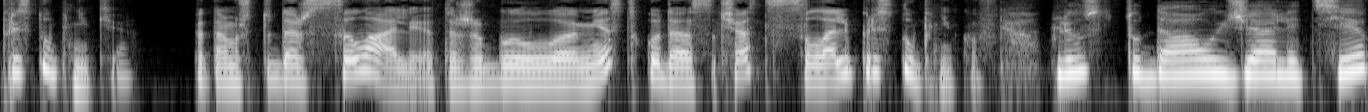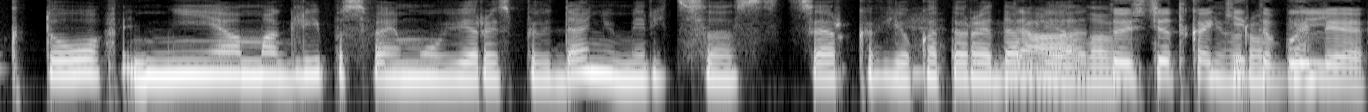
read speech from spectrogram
преступники. Потому что туда же ссылали. Это же было место, куда часто ссылали преступников. Плюс туда уезжали те, кто не могли по своему вероисповеданию мириться с церковью, которая давляла. Да, то есть это какие-то были,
